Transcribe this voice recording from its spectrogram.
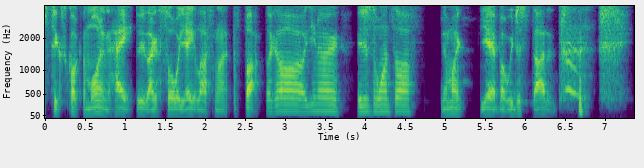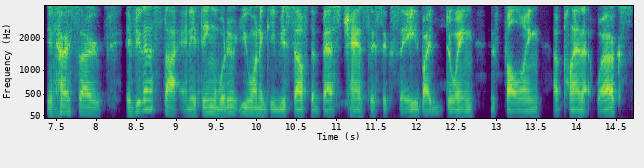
six o'clock in the morning. Hey, dude, like I saw what you ate last night. The fuck? Like, oh, you know, it's just a once off. And I'm like, yeah, but we just started. you know, so if you're going to start anything, wouldn't you want to give yourself the best chance to succeed by doing and following a plan that works?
